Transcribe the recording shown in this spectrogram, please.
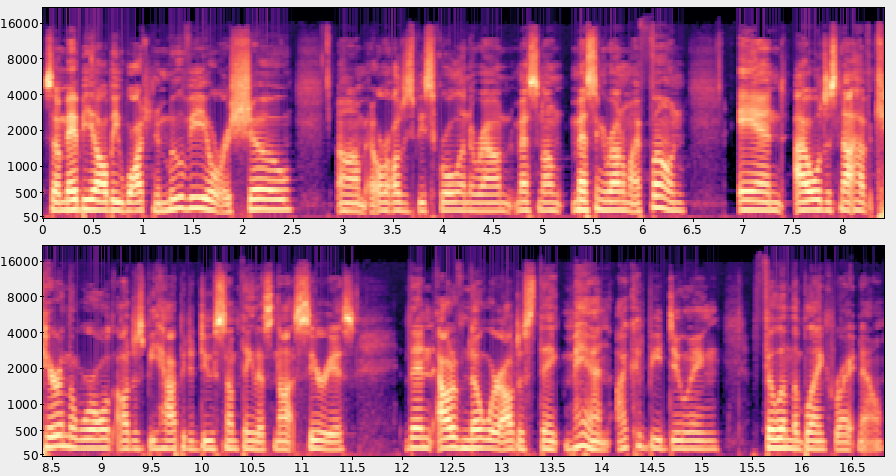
So maybe I'll be watching a movie or a show, um, or I'll just be scrolling around, messing on, messing around on my phone, and I will just not have a care in the world. I'll just be happy to do something that's not serious. Then out of nowhere, I'll just think, man, I could be doing fill in the blank right now.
